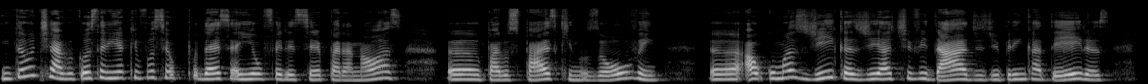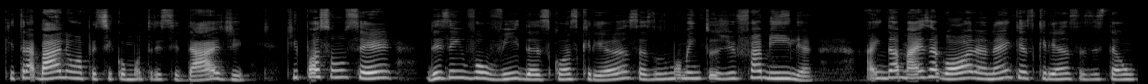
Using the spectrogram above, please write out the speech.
Então, Tiago, gostaria que você pudesse aí oferecer para nós, para os pais que nos ouvem, algumas dicas de atividades, de brincadeiras que trabalham a psicomotricidade que possam ser desenvolvidas com as crianças nos momentos de família. Ainda mais agora, né, que as crianças estão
